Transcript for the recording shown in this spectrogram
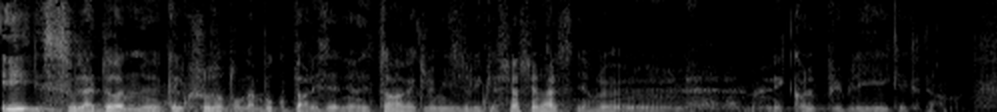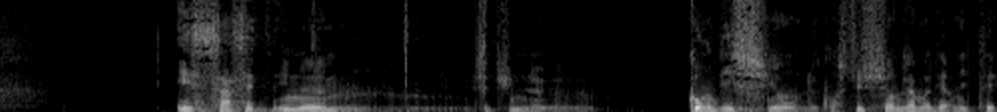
Et cela donne quelque chose dont on a beaucoup parlé ces derniers temps avec le ministre de l'Éducation nationale, c'est-à-dire l'école publique, etc. Et ça, c'est une, c'est une condition de constitution de la modernité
